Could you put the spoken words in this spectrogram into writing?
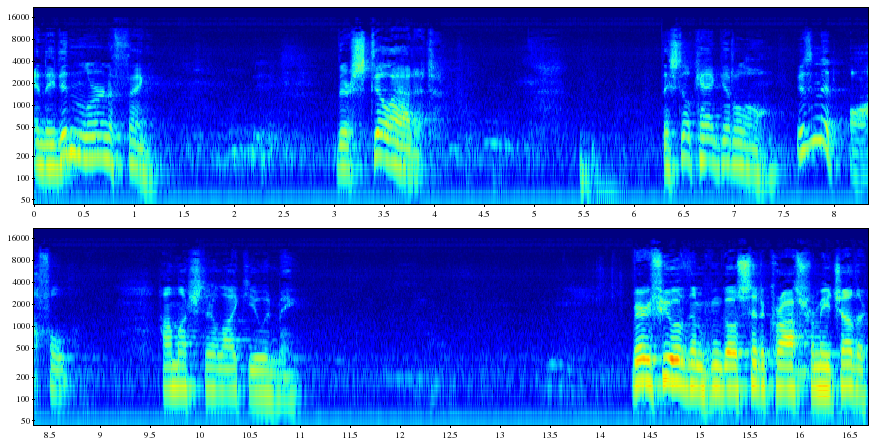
And they didn't learn a thing. They're still at it. They still can't get along. Isn't it awful how much they're like you and me? Very few of them can go sit across from each other.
